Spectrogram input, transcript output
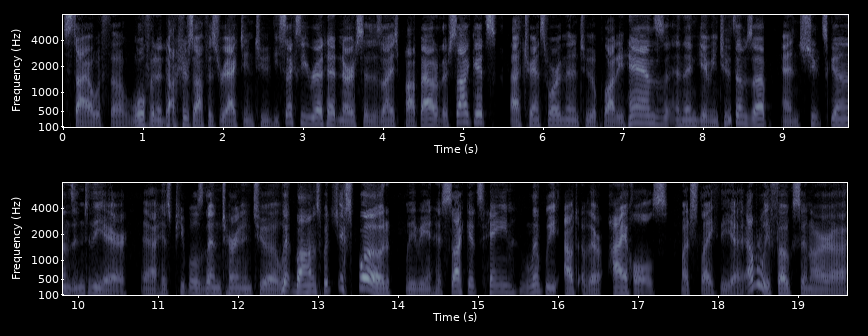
style with the wolf in a doctor's office reacting to the sexy redhead nurse as his eyes pop out of their sockets, uh, transforming them into applauding hands, and then giving two thumbs up and shoots guns into the air. Uh, his pupils then turn into uh, lit bombs, which explode, leaving his sockets hanging limply out of their eye holes, much like the uh, elderly folks in our uh,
